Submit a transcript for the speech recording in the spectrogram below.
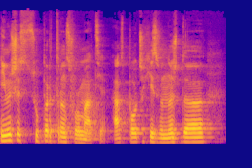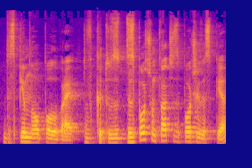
Имаше супер трансформация. Аз почнах изведнъж да, да спя много по-добре. Като да започвам това, че започнах да спя,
